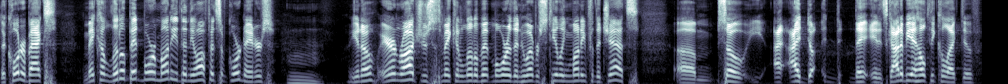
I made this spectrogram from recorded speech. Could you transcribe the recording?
the quarterbacks make a little bit more money than the offensive coordinators. You know, Aaron Rodgers is making a little bit more than whoever's stealing money for the Jets. Um, so I, I don't- they, it's got to be a healthy collective.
